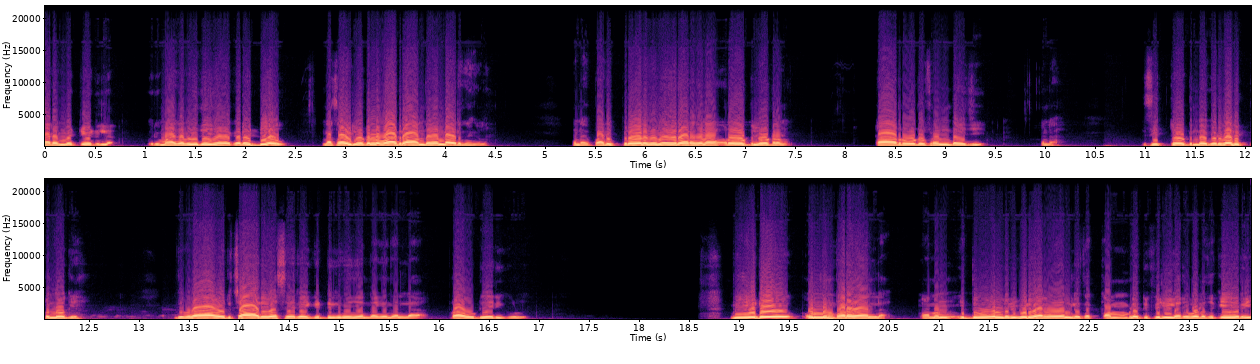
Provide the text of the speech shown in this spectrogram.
മരം വെട്ടിയിട്ടില്ല. ഒരു മഴ പെയ്ത് കഴിഞ്ഞാൽ അതൊക്കെ റെഡിയാവും എന്നാൽ എന്നാ സൈഡിലോട്ടുള്ള വരാന്ത ഉണ്ടായിരുന്നു നിങ്ങൾ പഠിപ്പുര പറയുന്നത് നേരെ ഇറങ്ങണ റോഡിലോട്ടാണ് ടാർ റോഡ് ഫ്രണ്ടേജ് കണ്ടാ? സിറ്റ് ഔട്ടിന്റെ ഒക്കെ ഒരു വലിപ്പം നോക്കി. ഇതിവിടെ ഒരു ചാരി കസേരയൊക്കെ ഇട്ടിരുന്നുണ്ടെങ്കിൽ നല്ല പ്രൗഡി ആയിരിക്കുള്ളൂ. വീട് ഒന്നും പറയാനില്ല. കാരണം ഇതുപോലൊരു വീട് കാരണം ഇത് കംപ്ലീറ്റ് ഫില്ലർ പണിത് കയറി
